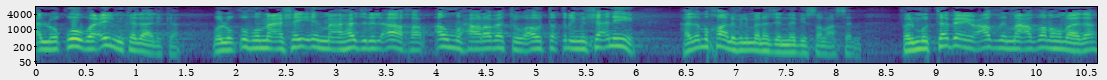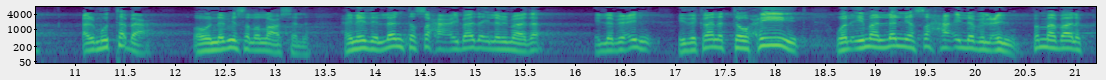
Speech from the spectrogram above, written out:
الوقوف وعلم كذلك. والوقوف مع شيء مع هجر الآخر أو محاربته أو تقريب من شأنه. هذا مخالف لمنهج النبي صلى الله عليه وسلم. فالمتبع يعظم ما عظمه ماذا؟ المتبع وهو النبي صلى الله عليه وسلم. حينئذ لن تصح عبادة إلا بماذا؟ إلا بعلم. إذا كان التوحيد والإيمان لن يصح إلا بالعلم. فما بالك؟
